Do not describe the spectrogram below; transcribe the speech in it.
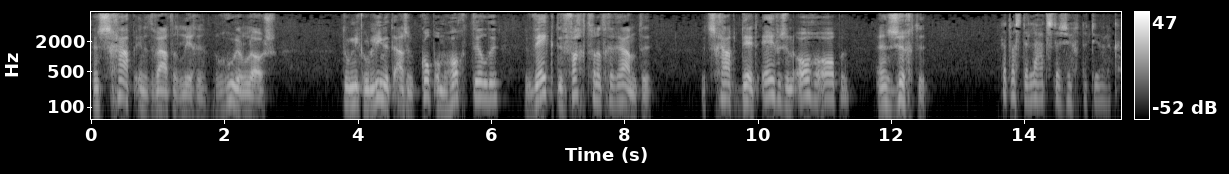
een schaap in het water liggen, roerloos. Toen Nicolien het aan zijn kop omhoog tilde, week de vacht van het geraamte. Het schaap deed even zijn ogen open en zuchtte. Dat was de laatste zucht natuurlijk.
